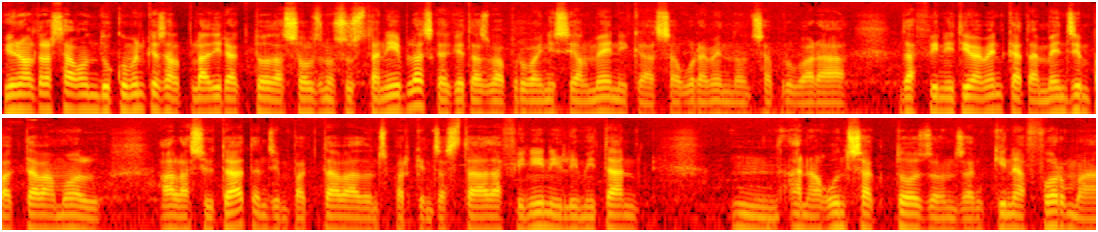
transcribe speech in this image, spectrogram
I un altre segon document que és el Pla Director de Sols No Sostenibles, que aquest es va aprovar inicialment i que segurament doncs, s'aprovarà doncs, definitivament, que també ens impactava molt a la ciutat, ens impactava doncs, perquè ens està definint i limitant tant mm, en alguns sectors doncs, en quina forma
